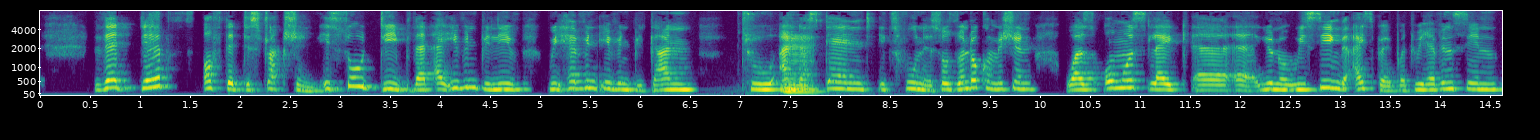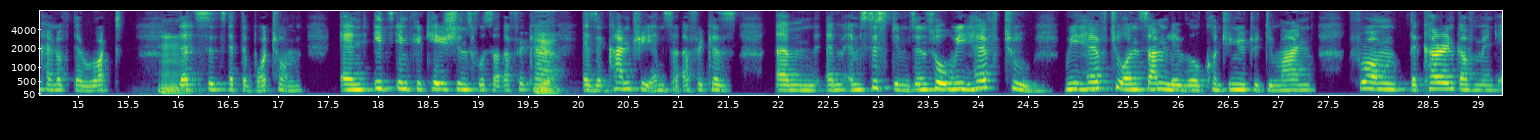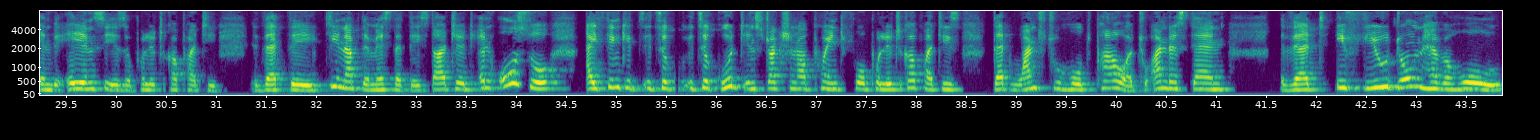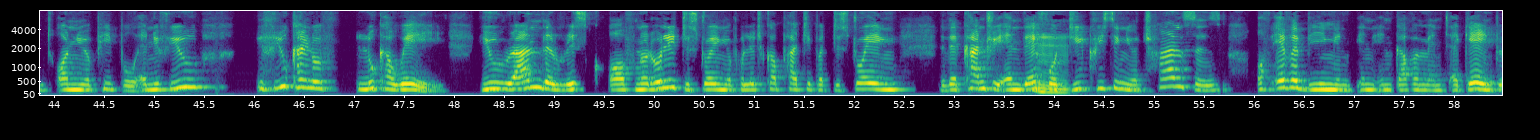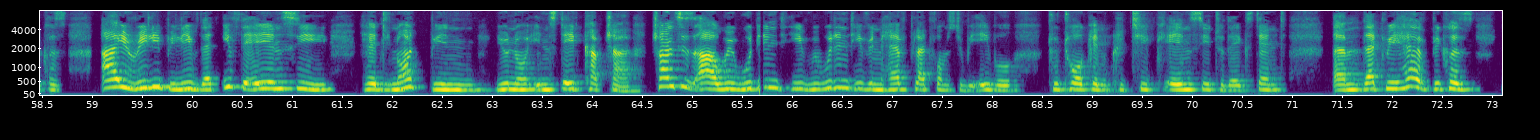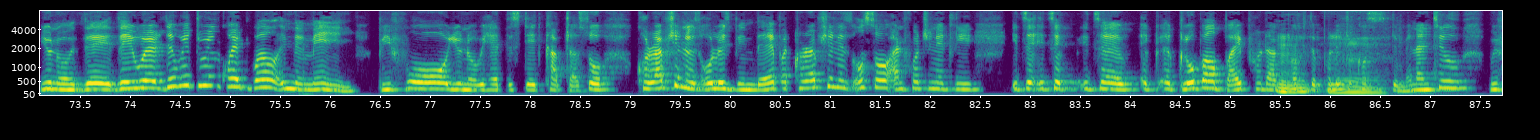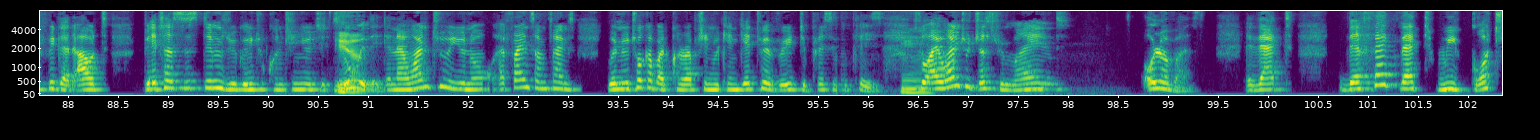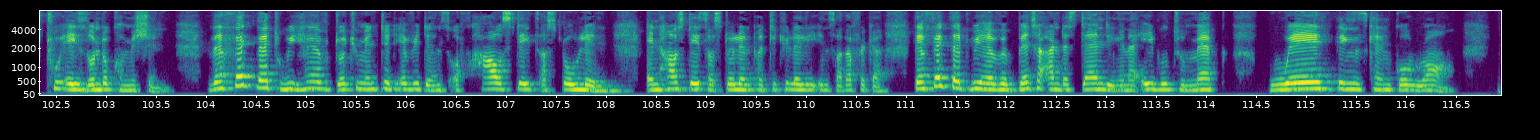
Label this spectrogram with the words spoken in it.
the depth of the destruction is so deep that i even believe we haven't even begun to mm. understand its fullness. So Zondo Commission was almost like, uh, uh, you know, we're seeing the iceberg, but we haven't seen kind of the rot mm. that sits at the bottom and its implications for South Africa yeah. as a country and South Africa's um, um, um, systems. And so we have to, we have to, on some level, continue to demand from the current government and the ANC as a political party that they clean up the mess that they started. And also, I think it's it's a it's a good instructional point for political parties that want to hold power to understand that if you don't have a hold on your people and if you if you kind of look away, you run the risk of not only destroying your political party, but destroying the country and therefore mm. decreasing your chances of ever being in, in, in government again. Because I really believe that if the ANC had not been, you know, in state capture, chances are we wouldn't we wouldn't even have platforms to be able to talk and critique ANC to the extent um, that we have because you know they they were they were doing quite well in the main before you know we had the state capture so corruption has always been there but corruption is also unfortunately it's a it's a it's a, a, a global byproduct mm-hmm. of the political mm-hmm. system and until we figured out better systems we're going to continue to deal yeah. with it and i want to you know i find sometimes when we talk about corruption we can get to a very depressing place mm. so i want to just remind all of us that the fact that we got to a Zondo commission, the fact that we have documented evidence of how states are stolen and how states are stolen, particularly in South Africa, the fact that we have a better understanding and are able to map where things can go wrong.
